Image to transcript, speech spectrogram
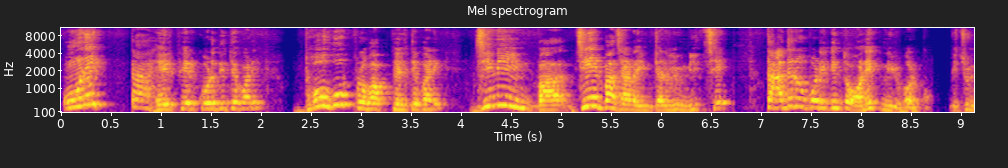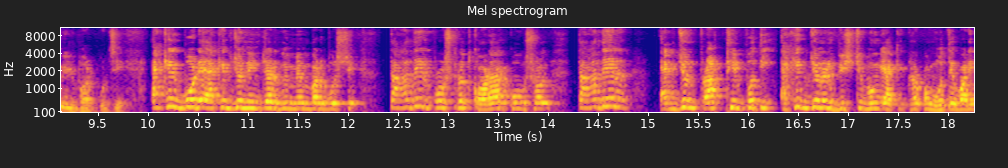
অনেকটা হেরফের করে দিতে পারে, বহু প্রভাব ফেলতে পারে। যিনি বা যে বা যারা ইন্টারভিউ নিচ্ছে, তাদের উপরে কিন্তু অনেক নির্ভর, কিছু নির্ভর করছে। এক এক বোর্ডে এক একজন ইন্টারভিউ মেম্বার বসে তাদের প্রশ্ন করার কৌশল, তাদের একজন প্রার্থীর প্রতি এক একজনের দৃষ্টিভঙ্গি এক এক রকম হতে পারে।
